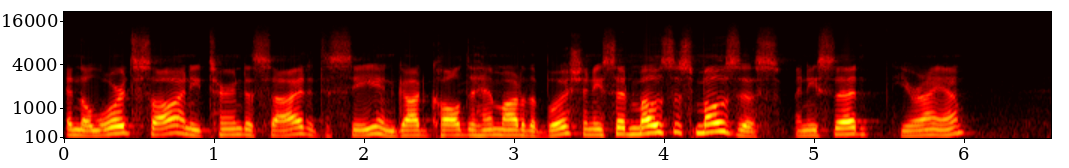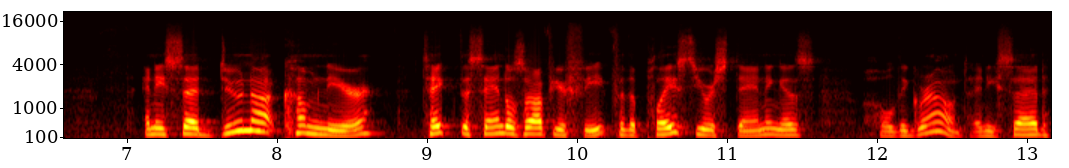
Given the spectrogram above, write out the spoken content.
And the Lord saw, and he turned aside to see, and God called to him out of the bush, and he said, Moses, Moses. And he said, Here I am. And he said, Do not come near. Take the sandals off your feet, for the place you are standing is holy ground. And he said,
